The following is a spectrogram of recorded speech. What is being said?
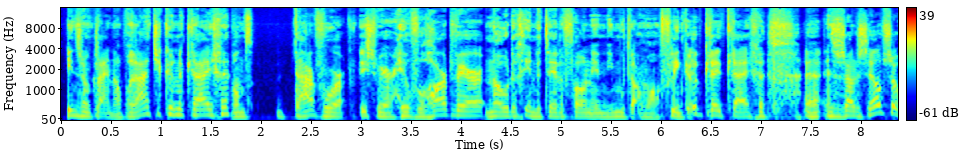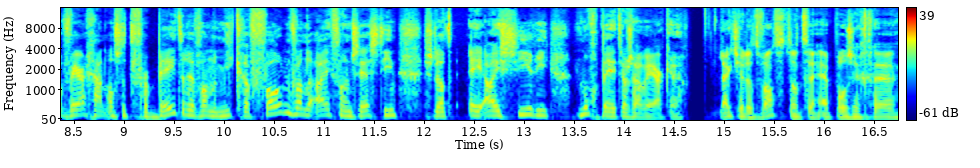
in zo'n klein apparaatje kunnen krijgen. Want daarvoor is weer heel veel hardware nodig in de telefoon. En die moeten allemaal een flinke upgrade krijgen. Uh, en ze zouden zelfs zo ver gaan als het verbeteren van de microfoon van de iPhone 16. Zodat AI Siri nog beter zou werken. Lijkt je dat wat? Dat uh, Apple zich. Uh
